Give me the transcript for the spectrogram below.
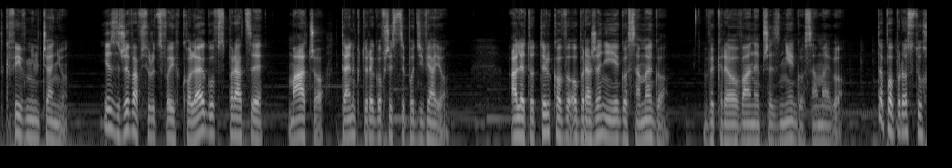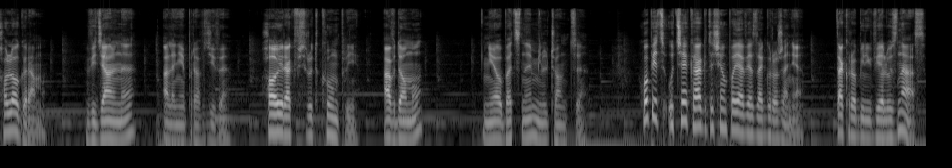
Tkwi w milczeniu. Jest żywa wśród swoich kolegów z pracy, macho, ten, którego wszyscy podziwiają. Ale to tylko wyobrażenie jego samego, wykreowane przez niego samego. To po prostu hologram. Widzialny, ale nieprawdziwy. Chojrak wśród kumpli, a w domu? Nieobecny, milczący. Chłopiec ucieka, gdy się pojawia zagrożenie. Tak robili wielu z nas.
